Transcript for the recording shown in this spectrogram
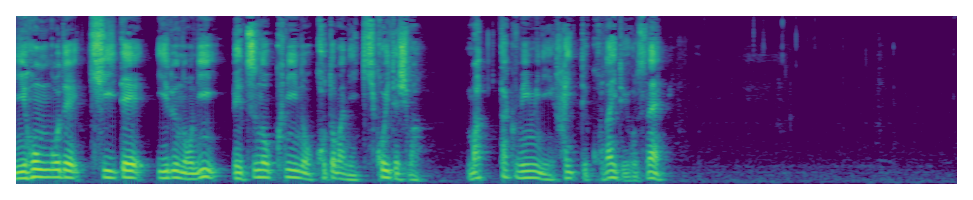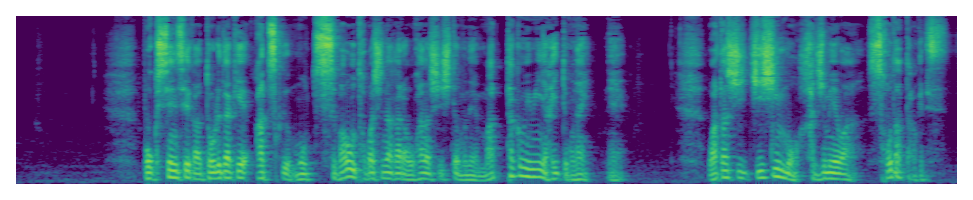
日本語で聞いているのに別の国の言葉に聞こえてしまう。全く耳に入ってこないということですね。僕先生がどれだけ熱く、もう唾を飛ばしながらお話ししてもね、全く耳に入ってこない。ね。私自身も初めはそうだったわけです。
